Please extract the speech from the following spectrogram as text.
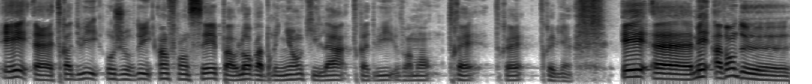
et euh, traduit aujourd'hui en français par Laura Brignon, qui l'a traduit vraiment très, très, très bien. Et, mais avant de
